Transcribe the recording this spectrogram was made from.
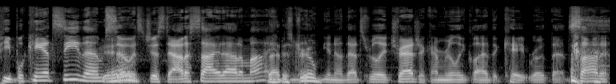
people can't see them, so it's just out of sight, out of mind. That is And, true. You know, that's really tragic. I'm really glad that Kate wrote that sonnet.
